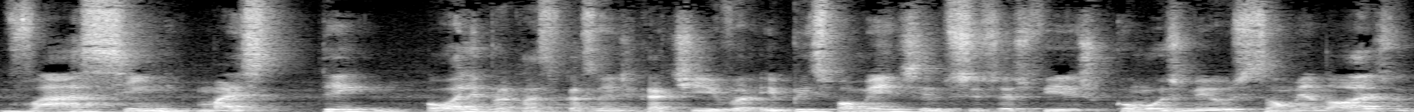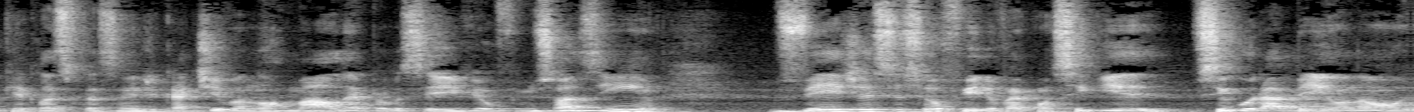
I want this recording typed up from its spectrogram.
vá sim, mas tem, olhe para a classificação indicativa e principalmente se os seus filhos, como os meus, são menores do que a classificação indicativa normal, né, para você ir ver o filme sozinho, veja se o seu filho vai conseguir segurar bem ou não a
